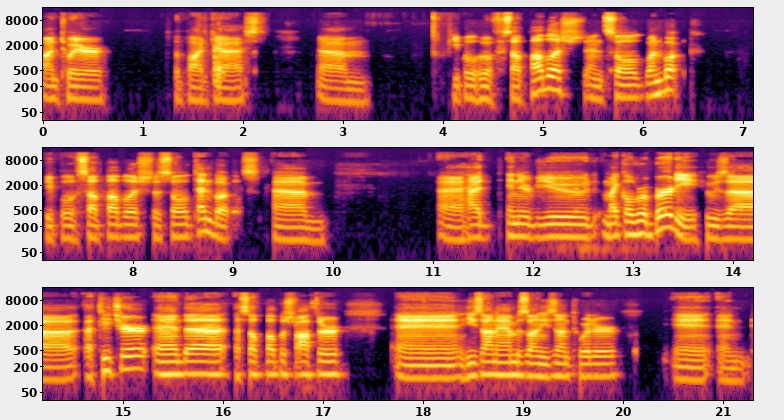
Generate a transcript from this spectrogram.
on twitter the podcast um people who have self-published and sold one book people who have self-published have sold 10 books um, I had interviewed Michael Roberti, who's a, a teacher and a, a, self-published author, and he's on Amazon. He's on Twitter, and and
